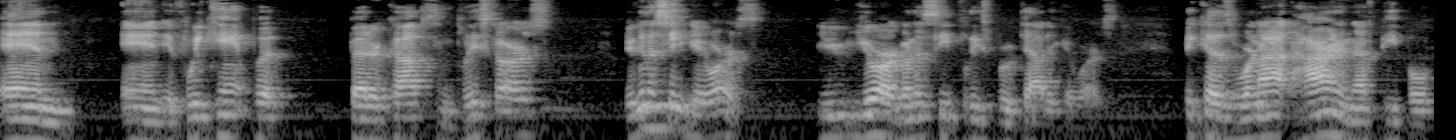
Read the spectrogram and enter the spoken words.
and and if we can't put better cops in police cars, you're going to see it get worse. You you are going to see police brutality get worse because we're not hiring enough people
